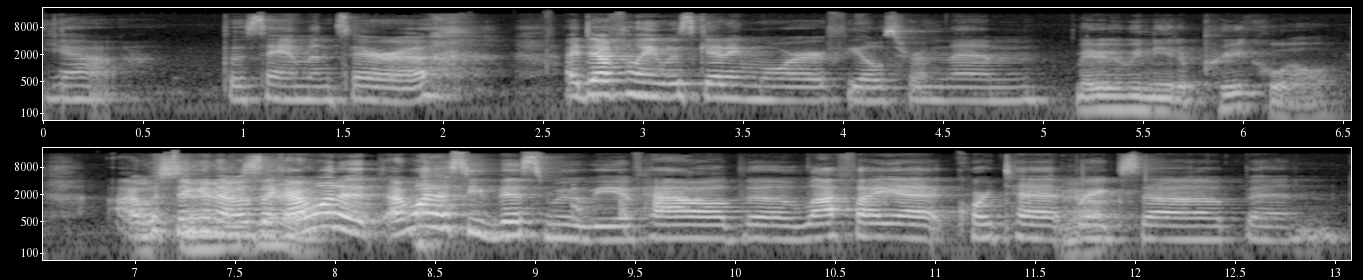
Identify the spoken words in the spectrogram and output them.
yeah, the Sam and Sarah. I definitely was getting more feels from them. Maybe we need a prequel. I was thinking Sam I was like, I want to I want to see this movie of how the Lafayette quartet Yeah. breaks up and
